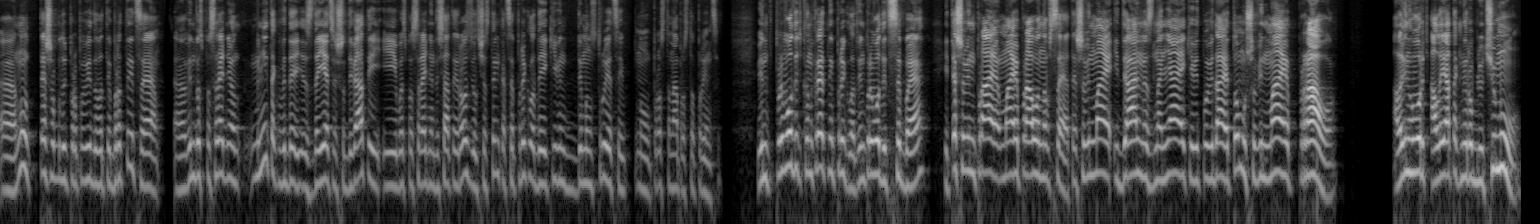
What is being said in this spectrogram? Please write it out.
Е, Ну, те, що будуть проповідувати брати, це е, він безпосередньо. Мені так здається, що 9 і безпосередньо 10 розділ, частинка це приклади, які він демонструє цей ну, просто-напросто принцип. Він приводить конкретний приклад. Він приводить себе І те, що він має право на все, те, що він має ідеальне знання, яке відповідає тому, що він має право. Але він говорить, але я так не роблю. Чому?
